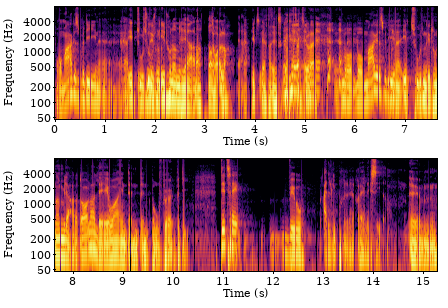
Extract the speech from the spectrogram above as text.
hvor markedsværdien er 1.100 milliarder dollar. dollar. Ja, et, ja faktisk. Godt, tak skal du have. hvor, hvor markedsværdien er 1.100 milliarder dollar lavere end den, den bogførte værdi det tab vil jo aldrig blive realiseret. Øhm,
